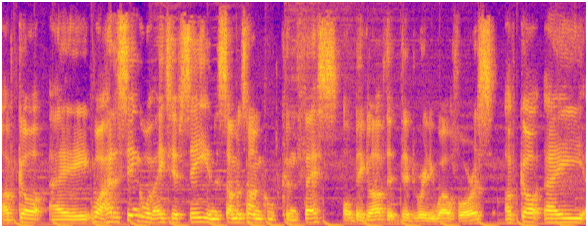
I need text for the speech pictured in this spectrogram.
I've got a well, I had a single with ATFC in the summertime called Confess on Big Love that did really well for us. I've got a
